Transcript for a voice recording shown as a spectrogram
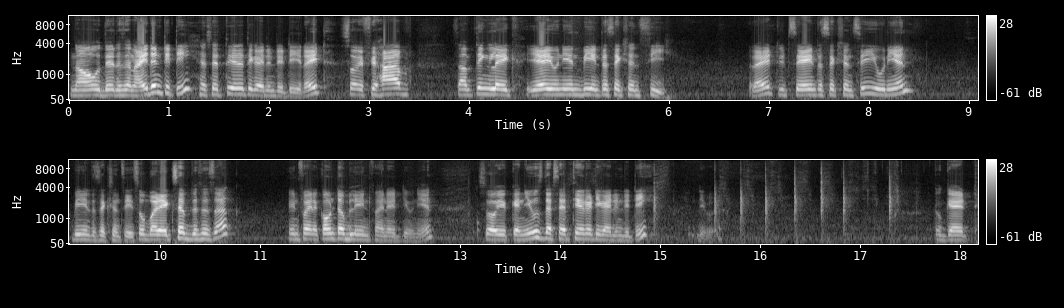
Now, there is an identity as a theoretic identity right. So, if you have something like A union B intersection C right it is A intersection C union B intersection C. So, but except this is a infinite countably infinite union. So, you can use that set theoretic identity to get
